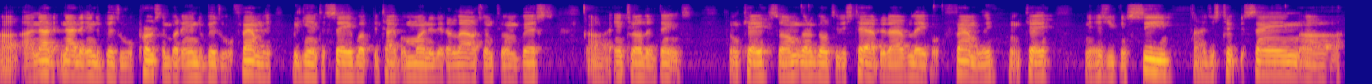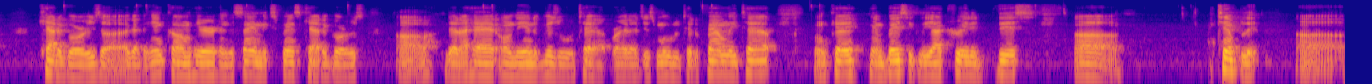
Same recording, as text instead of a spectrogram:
uh, uh, not, not an individual person, but an individual family begin to save up the type of money that allows them to invest uh, into other things. Okay, so I'm going to go to this tab that I've labeled family. Okay, and as you can see, I just took the same uh, categories. Uh, I got the income here and the same expense categories uh, that I had on the individual tab, right? I just moved it to the family tab, okay? And basically I created this uh, template uh,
